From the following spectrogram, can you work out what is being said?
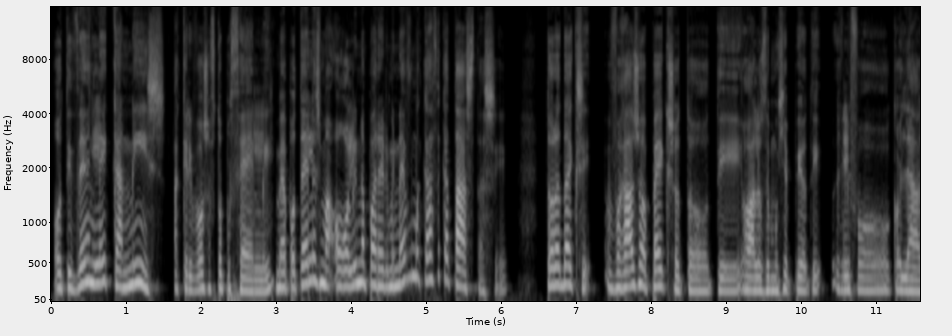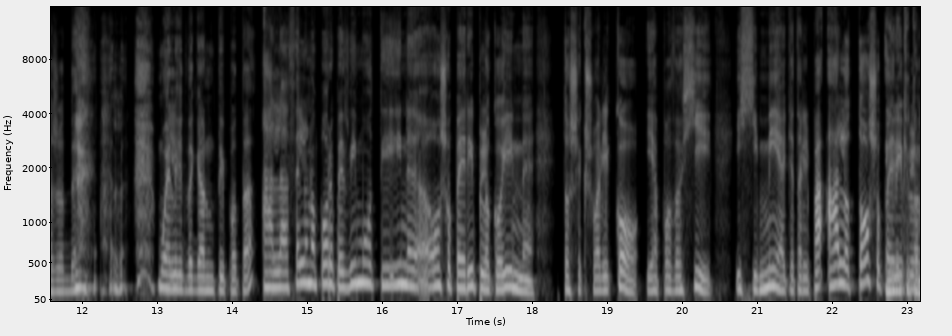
Ότι δεν λέει κανείς ακριβώς αυτό που θέλει, με αποτέλεσμα όλοι να παρερμηνεύουμε κάθε κατάσταση. Τώρα εντάξει, βγάζω απ' έξω το ότι ο άλλος δεν μου είχε πει ότι γλυφοκολλιάζονται, αλλά μου έλεγε ότι δεν κάνουν τίποτα. Αλλά θέλω να πω ρε παιδί μου ότι είναι όσο περίπλοκο είναι το σεξουαλικό, η αποδοχή, η χημεία κτλ. Άλλο τόσο Είναι και περίπλοκο. το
